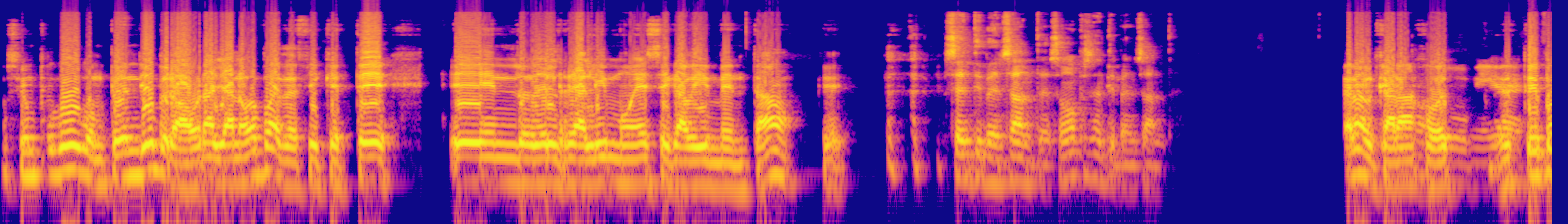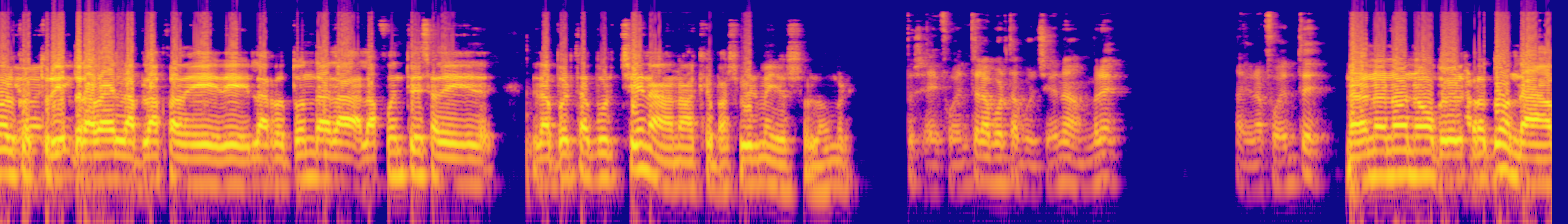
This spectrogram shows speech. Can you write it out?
Ha sido un poco compendio, pero ahora ya no me puedes decir que esté en lo del realismo ese que habéis inventado. Que Sentipensantes, somos sentipensantes. era el carajo. no, Miguel. Estoy por construir otra vez la plaza de, de la rotonda, la, la fuente esa de, de la puerta purchena. No, es que para subirme yo solo, hombre. Pues hay fuente en la puerta pulchena, hombre. Hay una fuente. No, no, no, no, pero la rotonda,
